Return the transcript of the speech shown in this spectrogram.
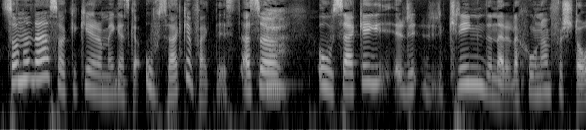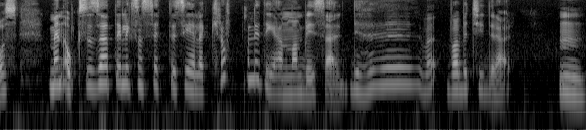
sådana där saker kan göra mig ganska osäker faktiskt. Alltså, Ja. osäker kring den här relationen förstås, men också så att det liksom sätter sig i hela kroppen lite grann. Man blir så här, "Eh, vad, vad betyder det här? Mm.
